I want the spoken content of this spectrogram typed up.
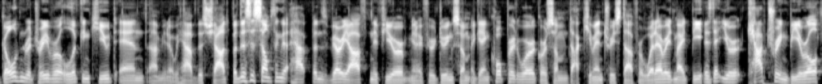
golden retriever looking cute and um, you know we have this shot but this is something that happens very often if you're you know if you're doing some again corporate work or some documentary stuff or whatever it might be is that you're capturing b-roll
